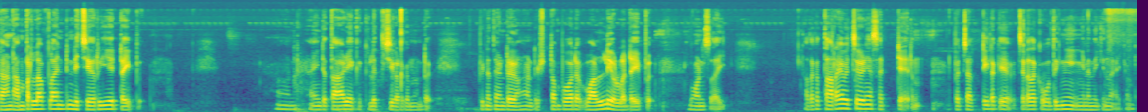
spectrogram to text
താണ്ട് അംബ്രല്ല പ്ലാന്റിന്റെ ചെറിയ ടൈപ്പ് അതിന്റെ താഴെയൊക്കെ കിളിച്ച് കിടക്കുന്നുണ്ട്. പിന്നെ തേണ്ട് ഇഷ്ടം പോലെ വള്ളിയുള്ള ടൈപ്പ് ബോൺസായി അതൊക്കെ തറയെ വെച്ച് കഴിഞ്ഞാൽ സെറ്റായിരുന്നു ഇപ്പോൾ ചട്ടിയിലൊക്കെ ചിലതൊക്കെ ഒതുങ്ങി ഇങ്ങനെ നിൽക്കുന്നതായിട്ടുണ്ട്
